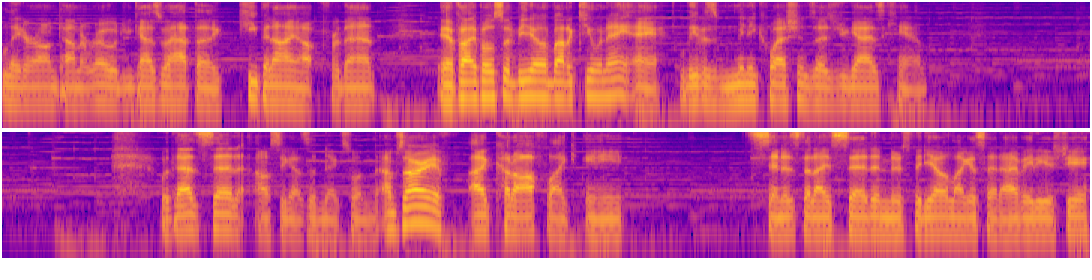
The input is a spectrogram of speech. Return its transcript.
later on down the road. You guys will have to keep an eye out for that. If I post a video about a Q&A, hey, eh, leave as many questions as you guys can. With that said, I'll see you guys in the next one. I'm sorry if I cut off like any sentence that I said in this video. Like I said, I have ADHD.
